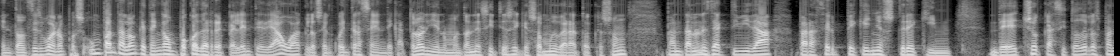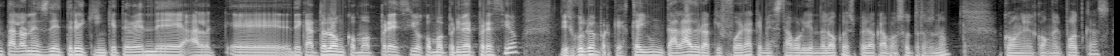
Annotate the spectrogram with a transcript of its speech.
Entonces, bueno, pues un pantalón que tenga un poco de repelente de agua, que los encuentras en Decathlon y en un montón de sitios y que son muy baratos, que son pantalones de actividad para hacer pequeños trekking. De hecho, casi todos los pantalones de trekking que te vende al eh, Decathlon como precio, como primer precio, disculpen porque es que hay un taladro aquí fuera que me está volviendo loco, espero que a vosotros no, con el con el podcast,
